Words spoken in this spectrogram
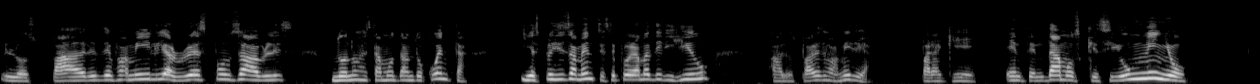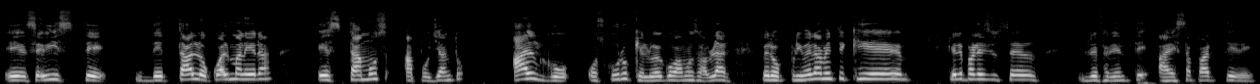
los padres de familia responsables no nos estamos dando cuenta. Y es precisamente este programa dirigido a los padres de familia, para que entendamos que si un niño eh, se viste de tal o cual manera, estamos apoyando algo oscuro que luego vamos a hablar. Pero primeramente, ¿qué, qué le parece a usted referente a esta parte de,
